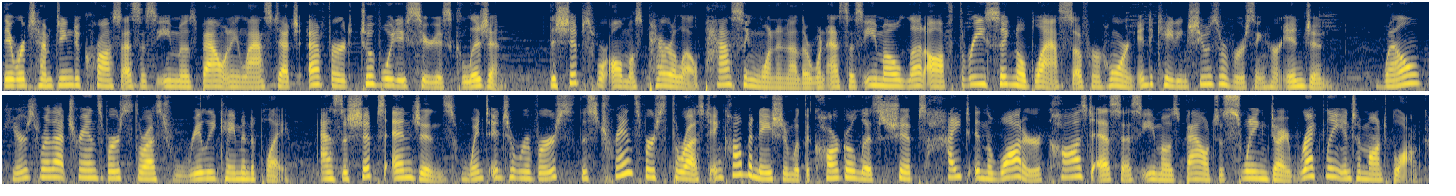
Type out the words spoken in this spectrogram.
They were attempting to cross SS Imo's bow in a last ditch effort to avoid a serious collision. The ships were almost parallel, passing one another when SS Imo let off three signal blasts of her horn, indicating she was reversing her engine. Well, here's where that transverse thrust really came into play. As the ship's engines went into reverse, this transverse thrust, in combination with the cargo-less ship's height in the water, caused SS Imo's bow to swing directly into Mont Blanc.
